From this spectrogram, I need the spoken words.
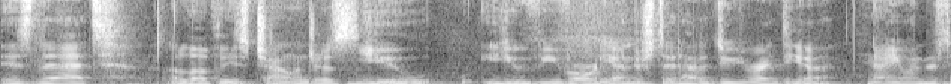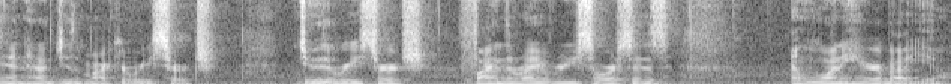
is that I love these challenges. you you've you've already understood how to do your idea. Now you understand how to do the market research. Do the research, find the right resources, and we want to hear about you.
